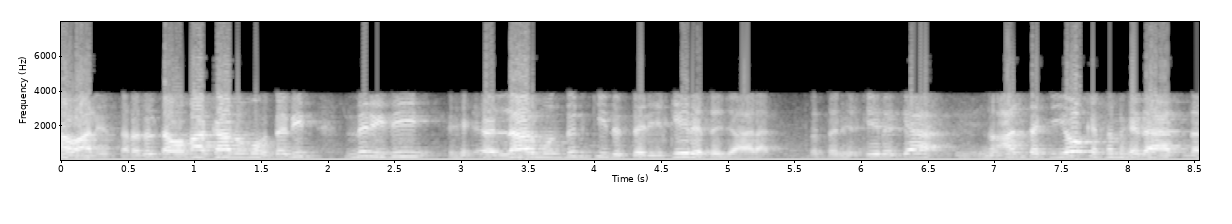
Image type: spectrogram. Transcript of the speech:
حواله سره دلته وما کانو مهتدین نری دی لار مندن کی د طریقې ر تجارت د طریقې ر جا نو انت کی یو قسم هدایت نه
